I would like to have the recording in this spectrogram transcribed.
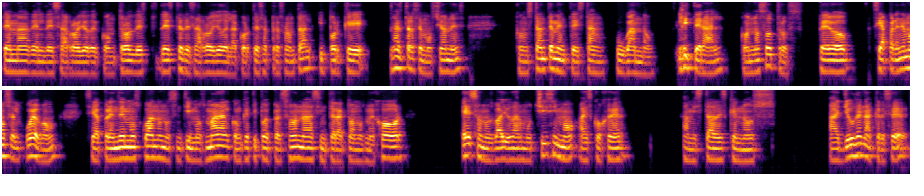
tema del desarrollo del control de este, de desarrollo de la corteza prefrontal y porque nuestras emociones constantemente están jugando literal con nosotros. Pero si aprendemos el juego, si aprendemos cuándo nos sentimos mal, con qué tipo de personas interactuamos mejor, eso nos va a ayudar muchísimo a escoger amistades que nos ayuden a crecer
